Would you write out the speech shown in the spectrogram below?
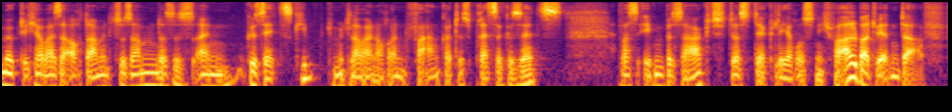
möglicherweise auch damit zusammen, dass es ein Gesetz gibt, mittlerweile auch ein verankertes Pressegesetz, was eben besagt, dass der Klerus nicht veralbert werden darf.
